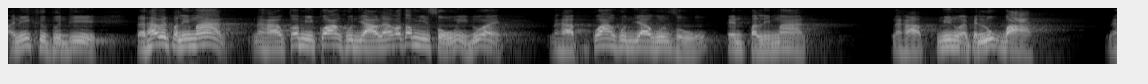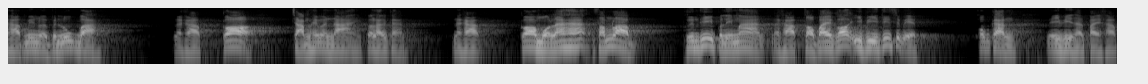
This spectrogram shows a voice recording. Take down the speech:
อันนี้คือพื้นที่ แต่ถ้าเป็นปริมาตรนะครับ ก็มีกว้างคูณยาวแล้วก็ต้องมีสูงอีกด้วยนะครับ กว้างคูณยาวคูณสูงเป็นปริมาตรนะครับ มีหน่วยเป็นลูกบาศก์นะครับ มีหน่วยเป็นลูกบาศก์นะครับ ก็จำให้มันได้ก็แล้วกันนะครับ ก็หมดแล้วฮะสำหรับพื้นที่ปริมาตรนะครับ ต่อไปก็ EP ที่ 11 พบกันใน EP ถัดไปครับ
